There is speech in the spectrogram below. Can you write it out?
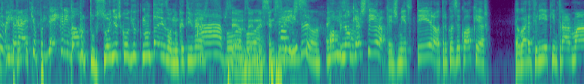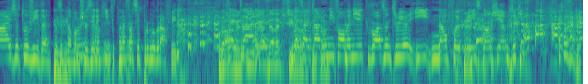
isto é Espera aí incrível. que eu perdi. É incrível. Então, porque tu sonhas com aquilo que não tens ou nunca tiveste. Ah, boa, percebes? É boa. nesse sentido. Viste? isso. É ou que não queres ter, ou que tens medo de ter, ou outra coisa qualquer. Agora teria que entrar mais na tua vida, coisa que não vamos Pois, fazer talvez, aqui porque começa a ser pornográfico. Mas Provavelmente, no caso dela é possível, Começa a mas entrar pronto. no de Lars Trier e não foi para isso que nós viemos aqui. Estás a ver?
